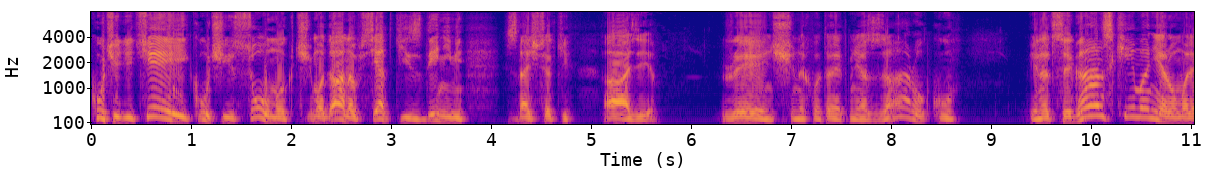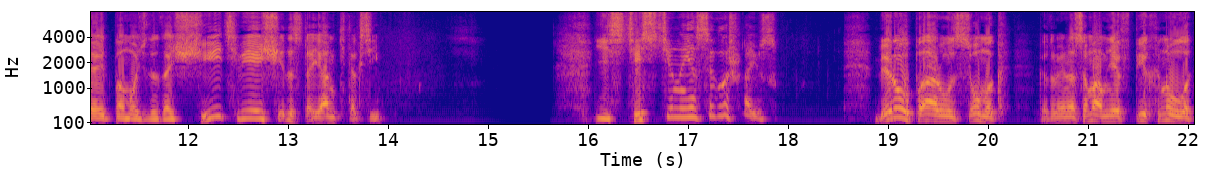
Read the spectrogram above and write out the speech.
куча детей, куча сумок, чемоданов, сетки с дынями, значит, все-таки Азия. Женщина хватает меня за руку и на цыганский манер умоляет помочь дотащить вещи до стоянки такси. Естественно, я соглашаюсь. Беру пару сумок, которые она сама мне впихнула,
